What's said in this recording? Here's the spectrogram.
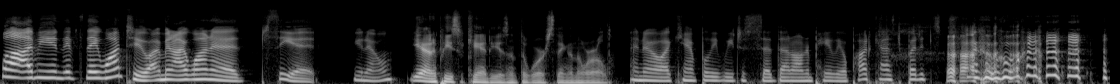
Well, I mean, if they want to, I mean, I want to see it, you know? Yeah, and a piece of candy isn't the worst thing in the world. I know, I can't believe we just said that on a paleo podcast, but it's true.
